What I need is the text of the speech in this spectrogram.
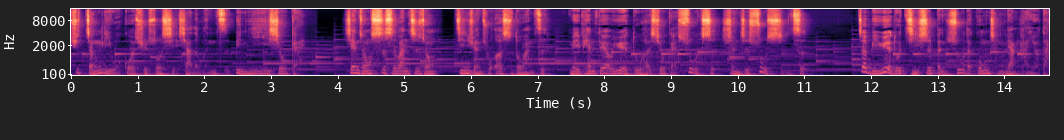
去整理我过去所写下的文字，并一一修改。先从四十万字中精选出二十多万字，每篇都要阅读和修改数次，甚至数十次，这比阅读几十本书的工程量还要大。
